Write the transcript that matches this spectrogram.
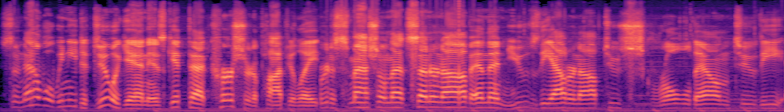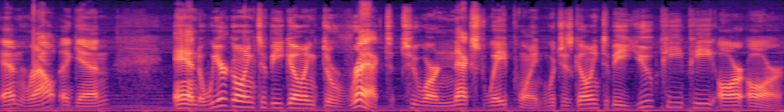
So now what we need to do again is get that cursor to populate. We're going to smash on that center knob and then use the outer knob to scroll down to the en route again. And we're going to be going direct to our next waypoint, which is going to be UPPRR.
